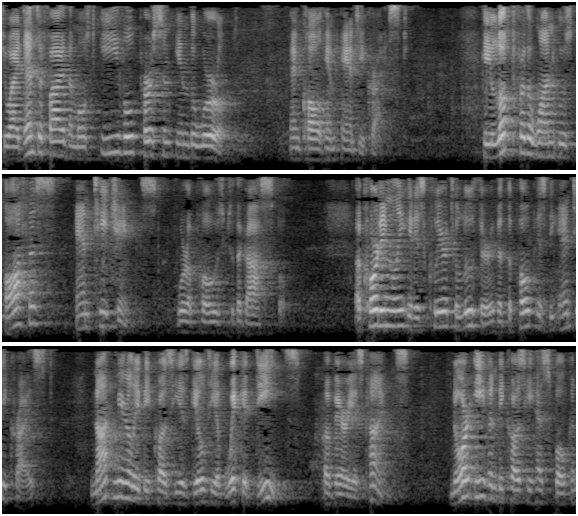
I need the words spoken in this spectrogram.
to identify the most evil person in the world and call him Antichrist. He looked for the one whose office and teachings were opposed to the gospel. Accordingly, it is clear to Luther that the Pope is the Antichrist, not merely because he is guilty of wicked deeds of various kinds, nor even because he has spoken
